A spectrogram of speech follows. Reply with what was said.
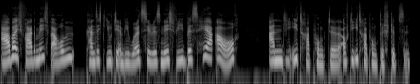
Aber ich frage mich, warum kann sich die UTMB World Series nicht wie bisher auch an die ITRA-Punkte, auf die ITRA-Punkte stützen,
